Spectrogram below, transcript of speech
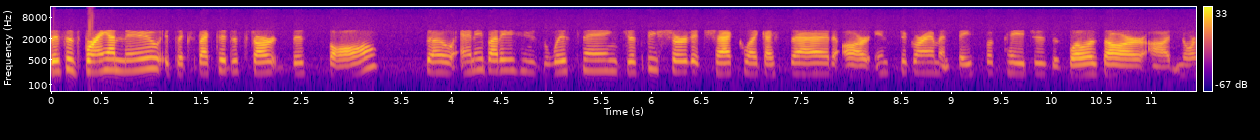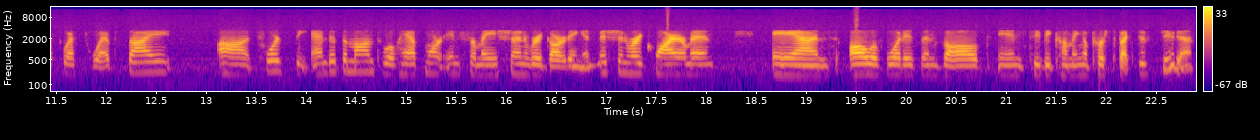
this is brand new. It's expected to start this fall. So anybody who's listening, just be sure to check, like I said, our Instagram and Facebook pages, as well as our uh, Northwest website. Uh, towards the end of the month, we'll have more information regarding admission requirements and all of what is involved into becoming a prospective student.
